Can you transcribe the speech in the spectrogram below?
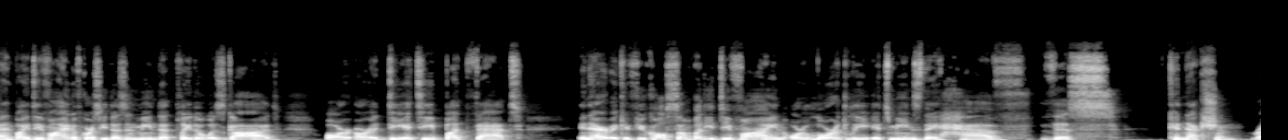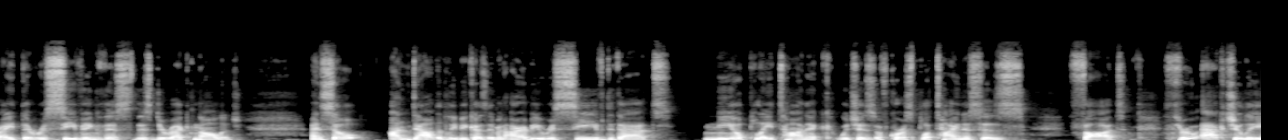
and by divine, of course, he doesn't mean that Plato was God or, or a deity, but that in Arabic, if you call somebody divine or lordly, it means they have this connection, right? They're receiving this, this direct knowledge. And so, undoubtedly, because Ibn Arabi received that Neoplatonic, which is, of course, Plotinus's thought, through actually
